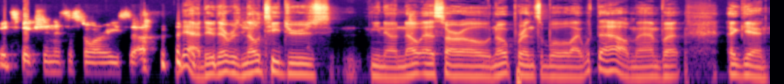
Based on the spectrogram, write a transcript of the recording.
it's fiction. It's a story. So yeah, dude, there was no teachers, you know, no SRO, no principal. Like, what the hell, man? But again,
